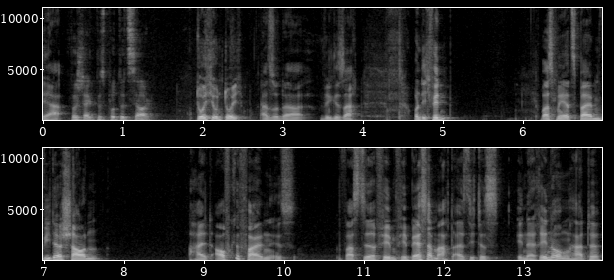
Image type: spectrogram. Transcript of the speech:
Ja. Verschenktes Potenzial. Durch und durch. Also da, wie gesagt. Und ich finde, was mir jetzt beim Wiederschauen halt aufgefallen ist, was der Film viel besser macht, als ich das in Erinnerung hatte,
